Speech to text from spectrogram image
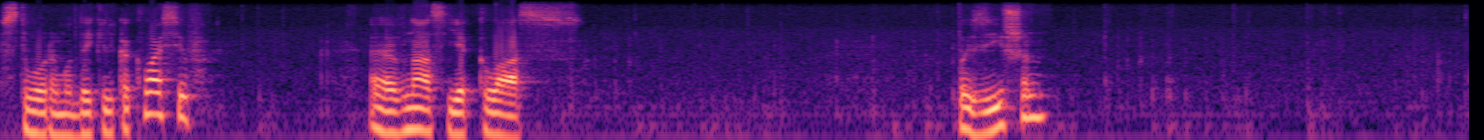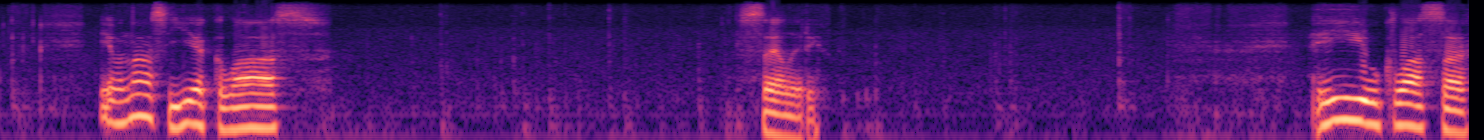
Створимо декілька класів. Е, В нас є клас position. І в нас є клас salary. І у класа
